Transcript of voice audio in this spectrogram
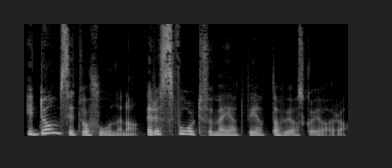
I de situationerna är det svårt för mig att veta hur jag ska göra.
